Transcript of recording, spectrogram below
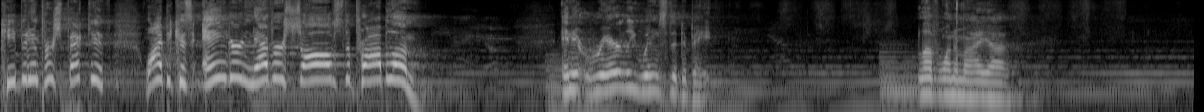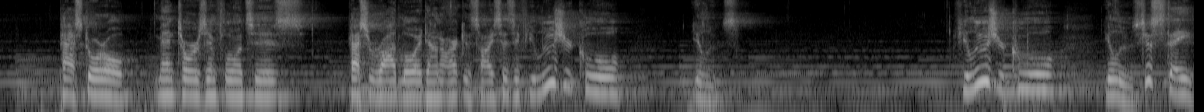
Keep it in perspective. Why? Because anger never solves the problem and it rarely wins the debate. Love one of my uh, pastoral mentors, influences, Pastor Rod Loy down in Arkansas. He says, If you lose your cool, you lose. If you lose your cool, you lose. Just stay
